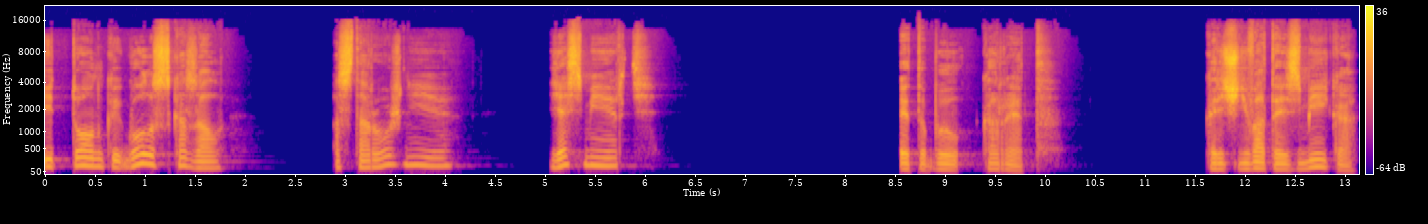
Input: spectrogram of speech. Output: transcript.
и тонкий голос сказал «Осторожнее, я смерть». Это был карет коричневатая змейка,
